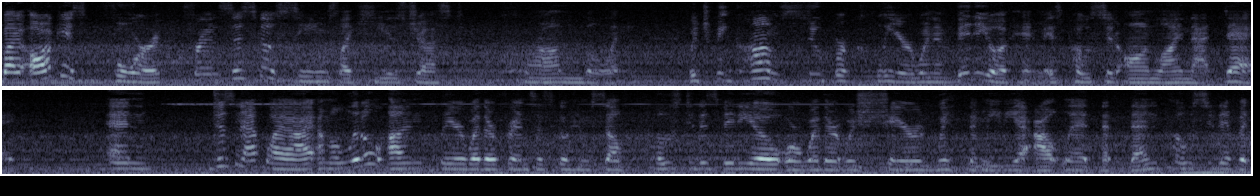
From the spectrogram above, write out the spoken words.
By August 4th, Francisco seems like he is just crumbling, which becomes super clear when a video of him is posted online that day. And just an FYI, I'm a little unclear whether Francisco himself posted this video or whether it was shared with the media outlet that then posted it, but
